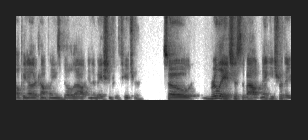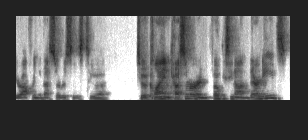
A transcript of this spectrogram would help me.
helping other companies build out innovation for the future. So really, it's just about making sure that you're offering the best services to a to a client and customer and focusing on their needs,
